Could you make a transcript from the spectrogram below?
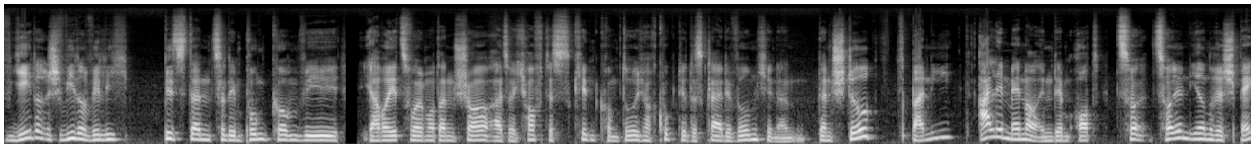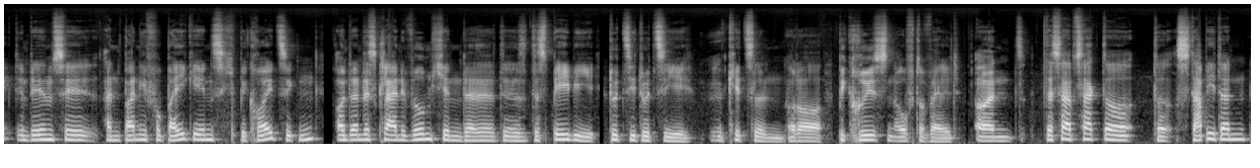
jeder ist widerwillig, bis dann zu dem Punkt kommen, wie, ja, aber jetzt wollen wir dann schon, also ich hoffe, das Kind kommt durch, auch guck dir das kleine Würmchen an. Dann stirbt Bunny. Alle Männer in dem Ort zollen ihren Respekt, indem sie an Bunny vorbeigehen, sich bekreuzigen und dann das kleine Würmchen, das Baby, Duzi Duzi, kitzeln oder begrüßen auf der Welt. Und deshalb sagt er, der Stubby dann,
